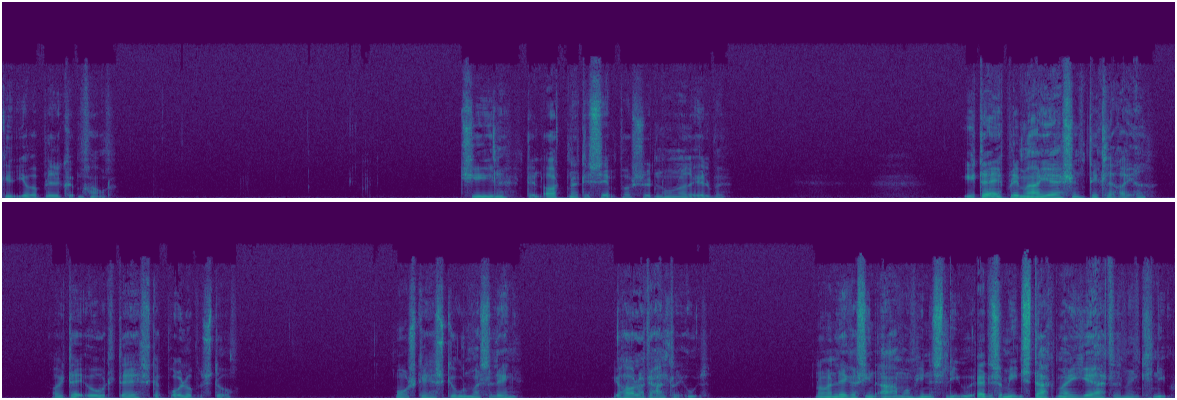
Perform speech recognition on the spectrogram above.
gid jeg var blevet i København. Chile den 8. december 1711. I dag blev mariagen deklareret, og i dag otte dage skal brylluppet stå. Hvor skal jeg skjule mig så længe? Jeg holder det aldrig ud. Når man lægger sin arm om hendes liv, er det som en stak mig i hjertet med en kniv.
